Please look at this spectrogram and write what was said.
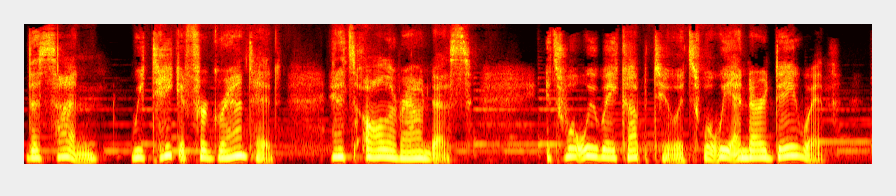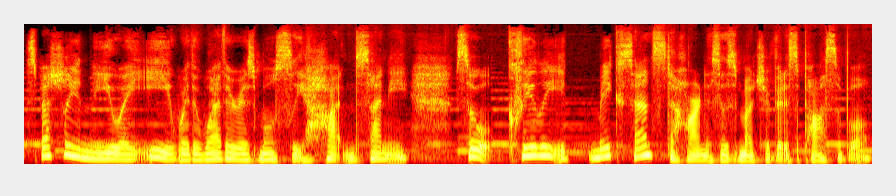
The sun, we take it for granted, and it's all around us. It's what we wake up to, it's what we end our day with especially in the UAE where the weather is mostly hot and sunny. So clearly, it makes sense to harness as much of it as possible.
